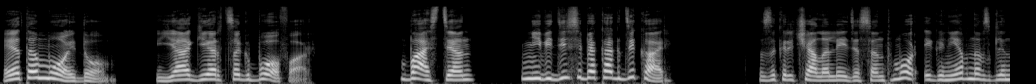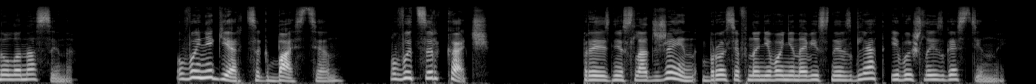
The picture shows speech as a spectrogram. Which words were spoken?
«Это мой дом. Я герцог Бофор». «Бастиан, не веди себя как дикарь!» — закричала леди Сент-Мор и гневно взглянула на сына. «Вы не герцог, Бастиан. Вы циркач произнесла Джейн, бросив на него ненавистный взгляд и вышла из гостиной.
